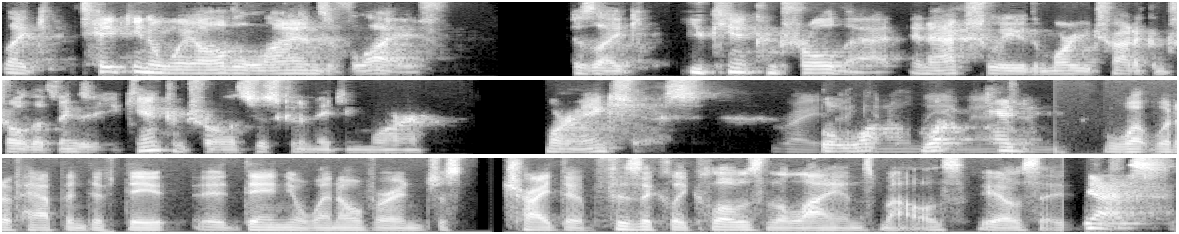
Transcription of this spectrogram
Like taking away all the lions of life is like you can't control that. And actually the more you try to control the things that you can't control it's just going to make you more more anxious. Right but what, what, can, what would have happened if da- uh, daniel went over and just tried to physically close the lion's mouths? You know say yes.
